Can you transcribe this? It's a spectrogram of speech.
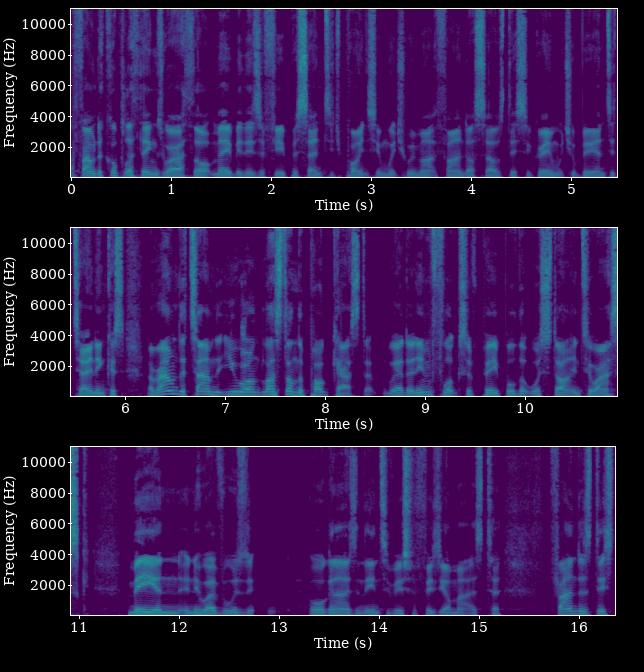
I found a couple of things where I thought maybe there's a few percentage points in which we might find ourselves disagreeing, which will be entertaining. Because around the time that you were on, last on the podcast, we had an influx of people that were starting to ask me and, and whoever was organising the interviews for Physio Matters to find us dis-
